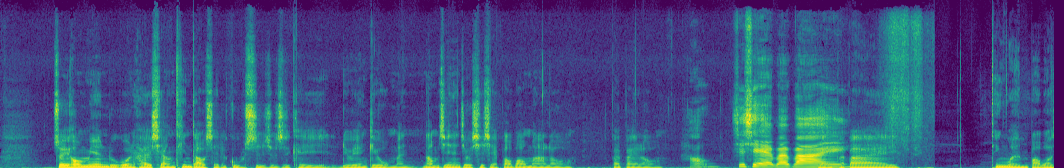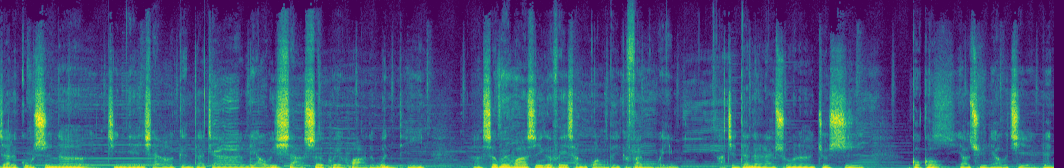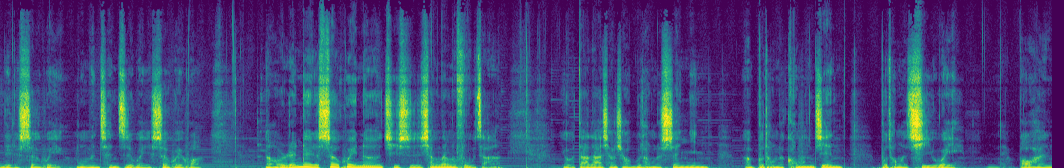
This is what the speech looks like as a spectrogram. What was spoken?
最后面，如果你还想听到谁的故事，就是可以留言给我们。那我们今天就谢谢抱抱妈喽，拜拜喽。好，谢谢，拜拜，拜拜。听完抱抱家的故事呢，今天想要跟大家聊一下社会化的问题啊。社会化是一个非常广的一个范围啊。简单的来说呢，就是狗狗要去了解人类的社会，我们称之为社会化。然后，人类的社会呢，其实相当的复杂，有大大小小不同的声音，啊，不同的空间，不同的气味，包含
